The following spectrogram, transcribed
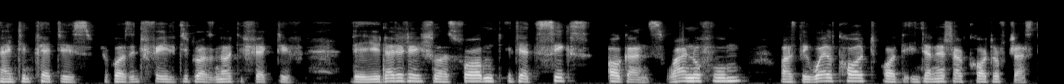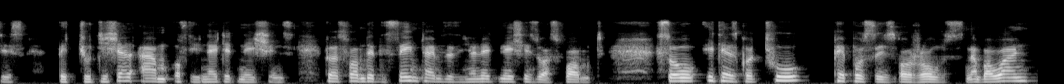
1930s because it failed. It was not effective. The United Nations was formed. It had six organs, one of whom was the World Court or the International Court of Justice, the judicial arm of the United Nations. It was formed at the same time that the United Nations was formed. So it has got two purposes or roles. Number one,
